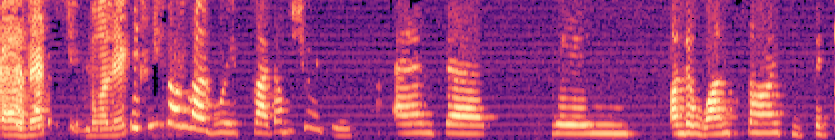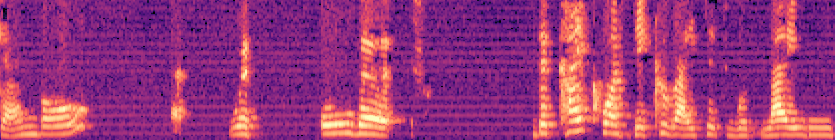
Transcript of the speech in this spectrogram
Wow, that's symbolic. It is on my website. I'm sure it is. And uh, then on the one side is the gamble uh, with all the the cake was decorated with ladies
